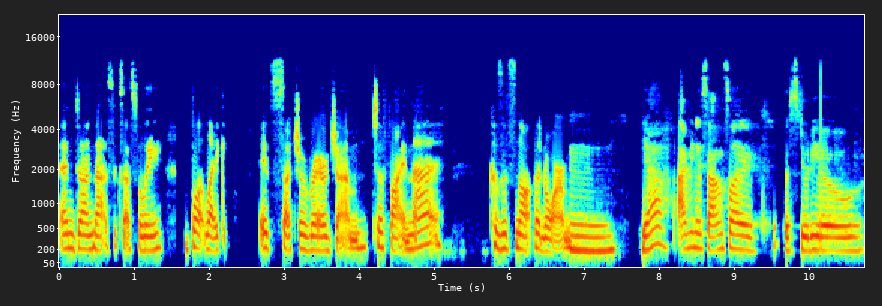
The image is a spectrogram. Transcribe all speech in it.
and done that successfully, but like it's such a rare gem to find that because it's not the norm. Mm. Yeah, I mean, it sounds like the studio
